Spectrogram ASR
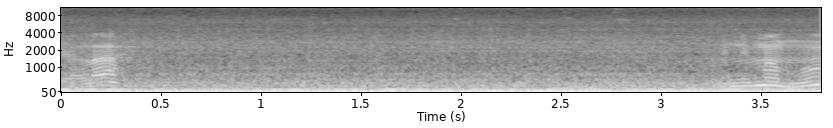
ಹೇಳ ಮಿನಿಮಮ್ಮು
